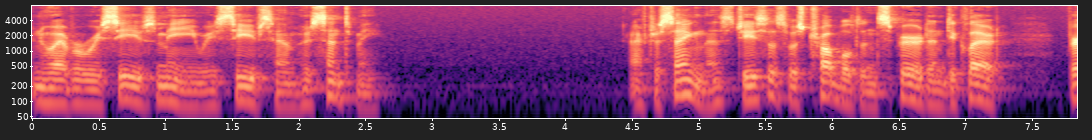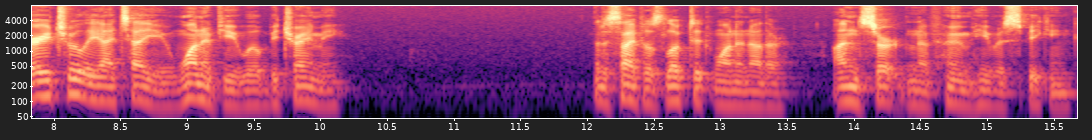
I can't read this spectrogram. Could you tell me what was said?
and whoever receives me receives him who sent me. After saying this, Jesus was troubled in spirit and declared, Very truly I tell you, one of you will betray me. The disciples looked at one another, uncertain of whom he was speaking.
